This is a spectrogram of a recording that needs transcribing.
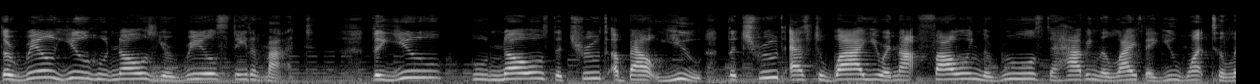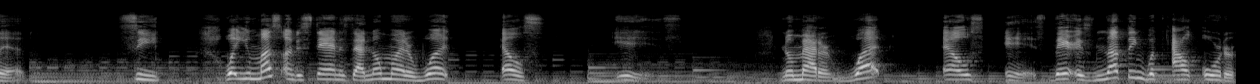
the real you who knows your real state of mind. The you who knows the truth about you, the truth as to why you are not following the rules to having the life that you want to live. See, what you must understand is that no matter what else is, no matter what else is, there is nothing without order,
